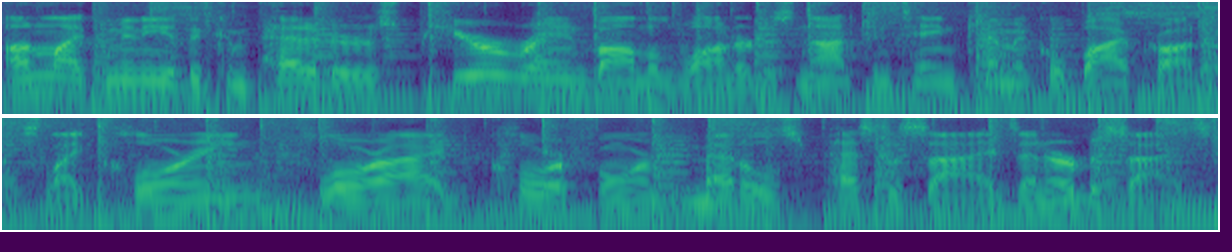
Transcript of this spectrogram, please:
Unlike many of the competitors, Pure Rain bottled water does not contain chemical byproducts like chlorine, fluoride, chloroform, metals, pesticides, and herbicides.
